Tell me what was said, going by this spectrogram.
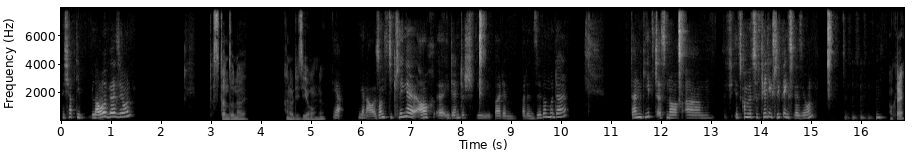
Ich habe die blaue Version. Das ist dann so eine Anodisierung, ne? Genau. Sonst die Klinge auch äh, identisch wie bei dem, bei dem Silbermodell. Dann gibt es noch, ähm, jetzt kommen wir zu Felix Lieblingsversion. Okay.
